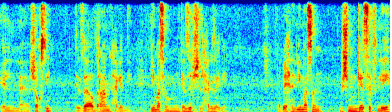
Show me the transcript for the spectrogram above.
الشخصي. إزاي أقدر أعمل الحاجات دي؟ ليه مثلا ما بنجازفش لحاجة زي دي؟ طب إحنا ليه مثلا مش بنجازف ليه؟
